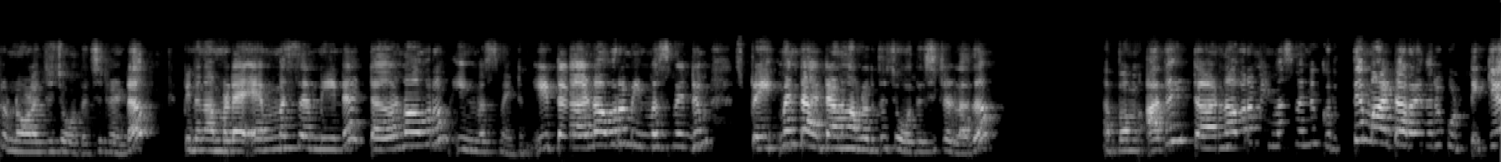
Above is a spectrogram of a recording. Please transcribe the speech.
ക്രൊണോളജി ചോദിച്ചിട്ടുണ്ട്. പിന്നെ നമ്മുടെ എം എസ് എം ഇന്റെ ടേൺ ഓവറും ഇൻവെസ്റ്റ്മെന്റും ഈ ടേൺ ഓവറും ഇൻവെസ്റ്റ്മെന്റും സ്റ്റേറ്റ്മെന്റ് ആയിട്ടാണ് നമ്മുടെ അടുത്ത് ചോദിച്ചിട്ടുള്ളത്. അപ്പം അത് ടേൺ ഓവറും ഇൻവെസ്റ്റ്മെന്റും കൃത്യമായിട്ട് അറിയുന്ന ഒരു കുട്ടിക്ക്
